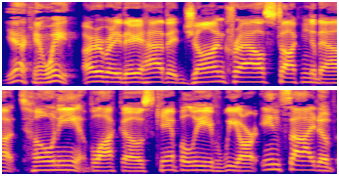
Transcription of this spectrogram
Yeah, can't wait. All right, everybody, there you have it. Jon Krause talking about Tony Vlachos. Can't believe we are inside of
